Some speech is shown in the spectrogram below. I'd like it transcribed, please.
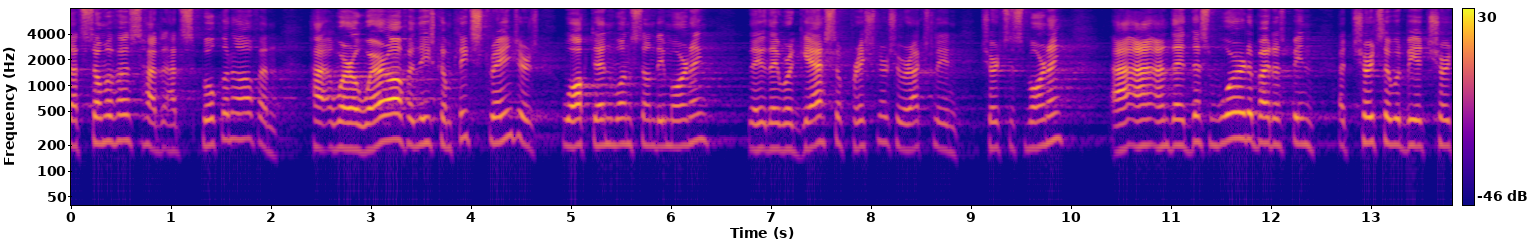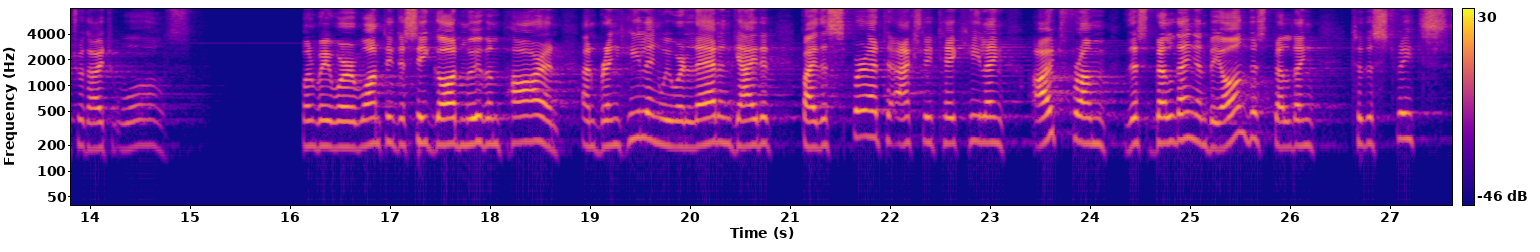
that some of us had, had spoken of and were aware of. And these complete strangers walked in one Sunday morning. They, they were guests of parishioners who were actually in church this morning. Uh, and they, this word about us being a church that would be a church without walls. When we were wanting to see God move in power and, and bring healing, we were led and guided by the Spirit to actually take healing out from this building and beyond this building to the streets.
